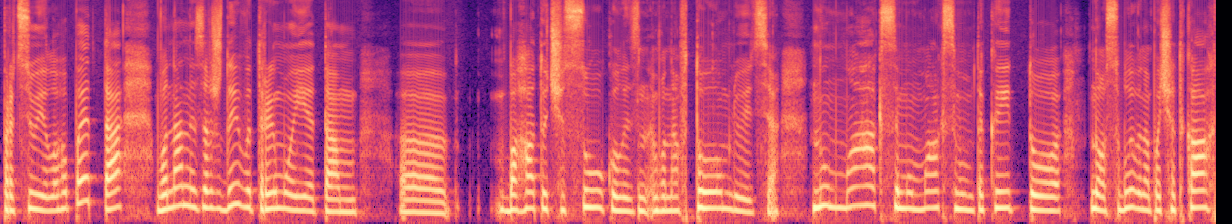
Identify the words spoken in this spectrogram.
працює логопед, та вона не завжди витримує там. Е, Багато часу, коли вона втомлюється. Ну, максимум, максимум такий, то ну, особливо на початках,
